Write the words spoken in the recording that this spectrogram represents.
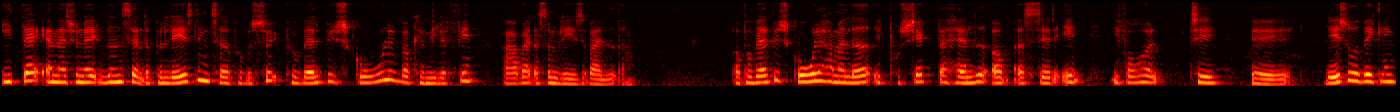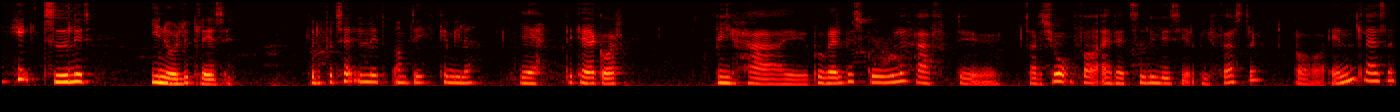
I dag er National Videnscenter på Læsning taget på besøg på Valby Skole, hvor Camilla Find arbejder som læsevejleder. Og på Valby Skole har man lavet et projekt, der handlede om at sætte ind i forhold til øh, læseudvikling helt tidligt i 0. klasse. Kan du fortælle lidt om det, Camilla? Ja, det kan jeg godt. Vi har øh, på Valby Skole haft øh, tradition for at have tidlig læsehjælp i 1. og 2. klasse.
